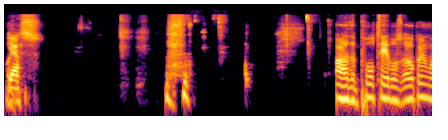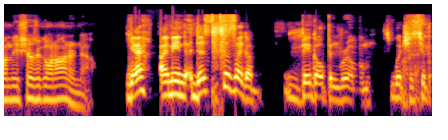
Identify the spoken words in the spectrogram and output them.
place. Yeah. are the pool tables open when these shows are going on or no? Yeah. I mean, this is like a big open room, which okay. is super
